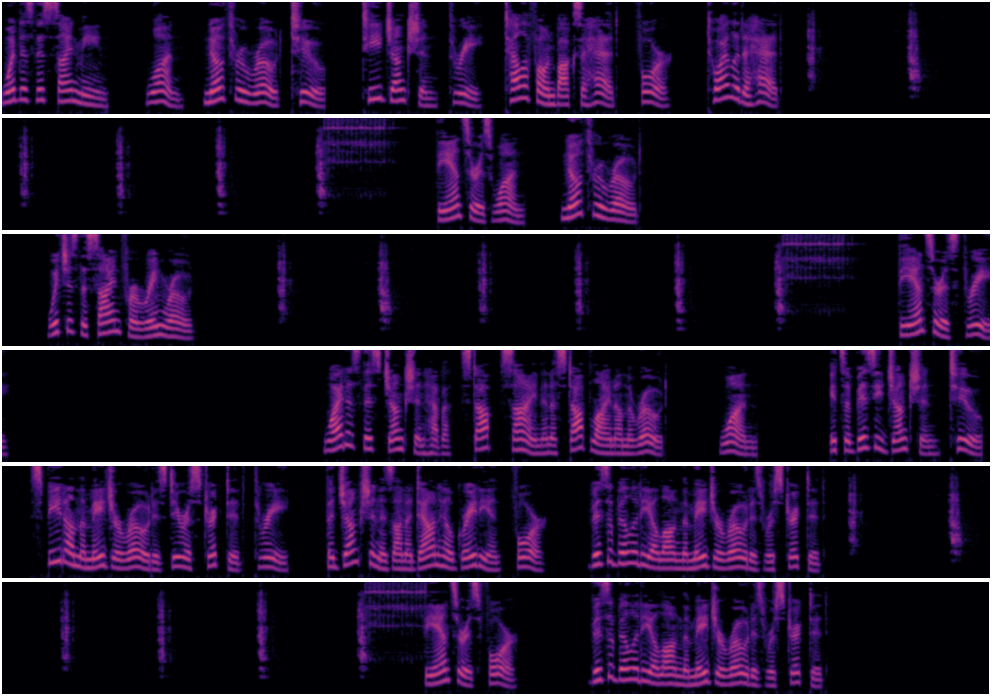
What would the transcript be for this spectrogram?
What does this sign mean? 1. No through road. 2. T junction. 3. Telephone box ahead. 4. Toilet ahead. The answer is 1. No through road. Which is the sign for a ring road? The answer is 3. Why does this junction have a stop sign and a stop line on the road? 1. It's a busy junction. 2. Speed on the major road is de-restricted. 3. The junction is on a downhill gradient. 4. Visibility along the major road is restricted. The answer is 4. Visibility along the major road is restricted.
